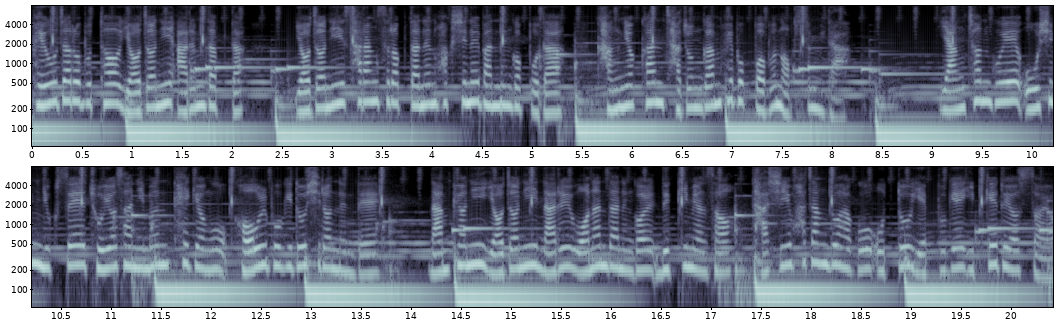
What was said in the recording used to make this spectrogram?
배우자로부터 여전히 아름답다, 여전히 사랑스럽다는 확신을 받는 것보다 강력한 자존감 회복법은 없습니다. 양천구의 56세 조 여사님은 폐경 후 거울 보기도 싫었는데 남편이 여전히 나를 원한다는 걸 느끼면서 다시 화장도 하고 옷도 예쁘게 입게 되었어요.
